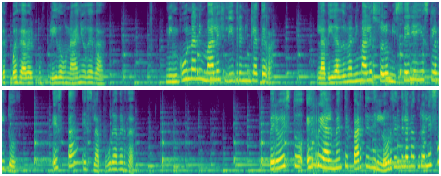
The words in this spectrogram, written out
después de haber cumplido un año de edad. Ningún animal es libre en Inglaterra. La vida de un animal es solo miseria y esclavitud. Esta es la pura verdad. ¿Pero esto es realmente parte del orden de la naturaleza?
